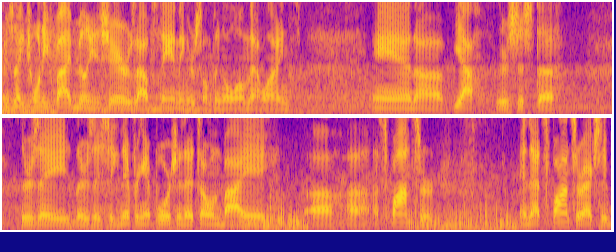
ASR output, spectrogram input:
There's like 25 million shares outstanding or something along that lines. And uh, yeah, there's just a, there's a there's a significant portion that's owned by a, uh, a sponsor and that sponsor actually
